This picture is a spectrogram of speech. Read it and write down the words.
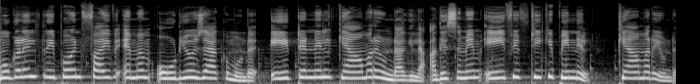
മുകളിൽ three point five M M audio ജാക്കുമുണ്ട് എ ടെന്നിൽ ക്യാമറ ഉണ്ടാകില്ല. അതേസമയം എ ഫിഫ്റ്റിക്ക് പിന്നിൽ ക്യാമറയുണ്ട്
